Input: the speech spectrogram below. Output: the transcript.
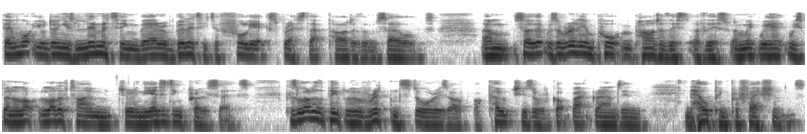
then what you're doing is limiting their ability to fully express that part of themselves. Um, so that was a really important part of this of this, and we we, we spent a lot a lot of time during the editing process because a lot of the people who have written stories are, are, coaches or have got backgrounds in in helping professions,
